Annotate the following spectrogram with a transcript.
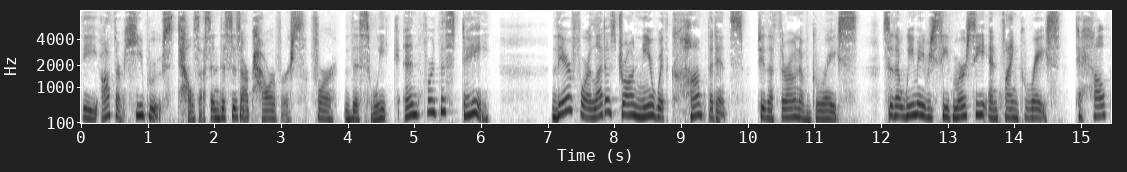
the author of Hebrews tells us, and this is our power verse for this week and for this day. Therefore, let us draw near with confidence to the throne of grace so that we may receive mercy and find grace to help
